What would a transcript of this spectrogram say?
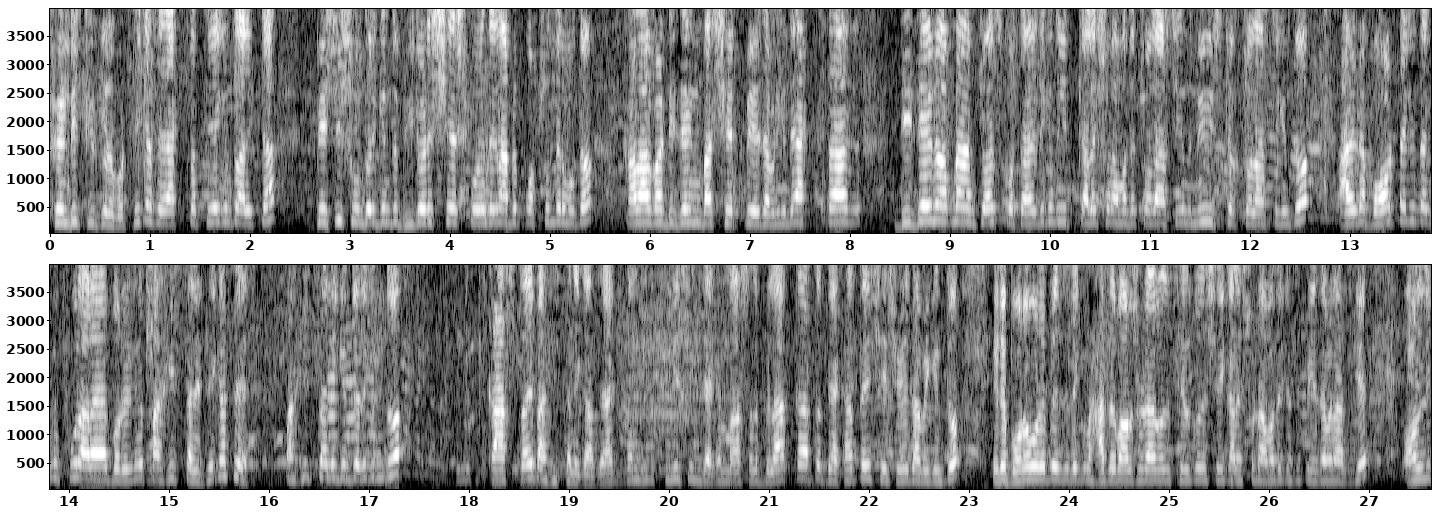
ফ্রেন্ডি সিল্কের উপর, ঠিক আছে? একটা থেকে কিন্তু আরেকটা বেশি সুন্দর কিন্তু ভিডিওটা শেষ পর্যন্ত দেখলে আপনি পছন্দের মতো কালার বা ডিজাইন বা শেড পেয়ে যাবেন। কিন্তু একটা ডিজাইনও আপনার চয়েস করতে হয় এটা কিন্তু ঈদ কালেকশন আমাদের চলে আসছে, কিন্তু নিউ স্টক চলে আসছে কিন্তু, আর এটা বহরটা কিন্তু একদম ফুল আড়াই হাত বড় কিন্তু পাকিস্তানি, ঠিক আছে? পাকিস্তানি কিন্তু, এটা কিন্তু কাজটাই পাকিস্তানি কাজ। একদম কিন্তু ফিনিশিং দেখেন মার্শাল ব্ল্যাক কালার তো দেখাতেই শেষ হয়ে যাবে কিন্তু। এটা বড় বড় পেজে দেখবেন হাজার বারোশো টাকা সেল করে, সেই কালেকশনটা আমাদের কাছে পেয়ে যাবেন আজকে। অনলি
